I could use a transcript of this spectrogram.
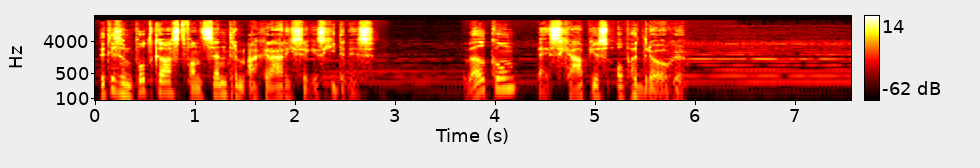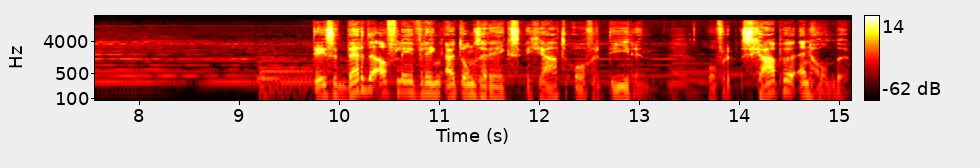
Dit is een podcast van Centrum Agrarische Geschiedenis. Welkom bij Schaapjes op het Droge. Deze derde aflevering uit onze reeks gaat over dieren. Over schapen en honden.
